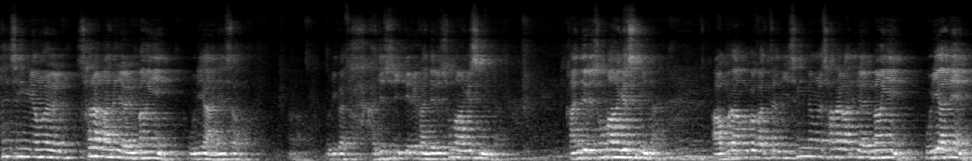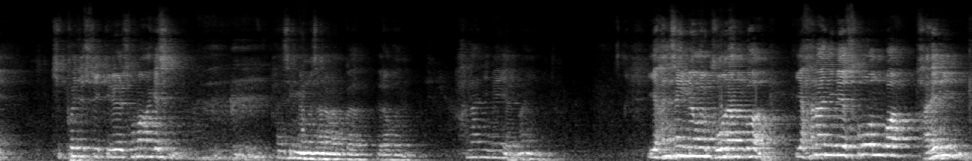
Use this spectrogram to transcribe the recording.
한 생명을 사랑하는 열망이 우리 안에서 어, 우리가 다 가질 수 있기를 간절히 소망하겠습니다. 간절히 소망하겠습니다. 아브라함과 같은 이 생명을 살아가는 열망이 우리 안에 깊어질 수 있기를 소망하겠습니다. 한 생명을 것 여러분 하나님의 열망입니다. 이 한 생명을 구원하는 것, 이 하나님의 소원과 바램입니다.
